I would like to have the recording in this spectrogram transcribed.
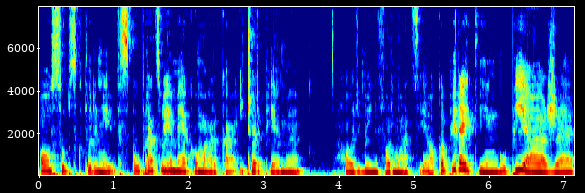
osób, z którymi współpracujemy jako marka i czerpiemy choćby informacje o copywritingu, PR-ze,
